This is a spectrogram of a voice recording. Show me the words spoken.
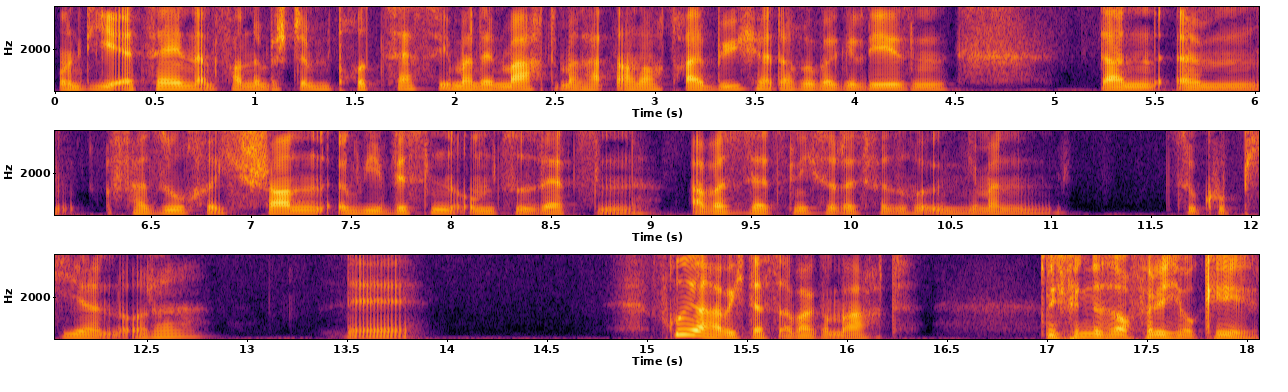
Und die erzählen dann von einem bestimmten Prozess, wie man den macht. Man hat auch noch drei Bücher darüber gelesen dann ähm, versuche ich schon irgendwie Wissen umzusetzen. Aber es ist jetzt nicht so, dass ich versuche, irgendjemanden zu kopieren, oder? Nee. Früher habe ich das aber gemacht. Ich finde es auch völlig okay.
